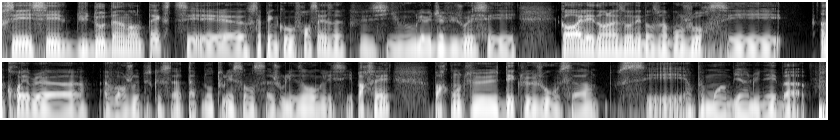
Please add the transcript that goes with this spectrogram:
c'est, c'est du Dodin dans le texte, c'est euh, Ostapenko française, hein, que si vous l'avez déjà vu jouer, c'est. Quand elle est dans la zone et dans un bon jour, c'est incroyable à, à voir jouer parce que ça tape dans tous les sens, ça joue les angles et c'est parfait. Par contre, le, dès que le jour où ça c'est un peu moins bien luné, bah. pff,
